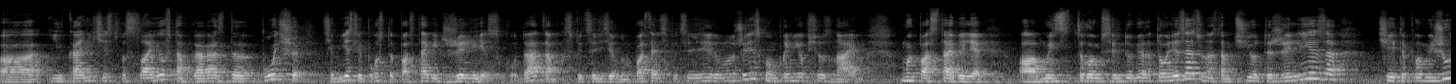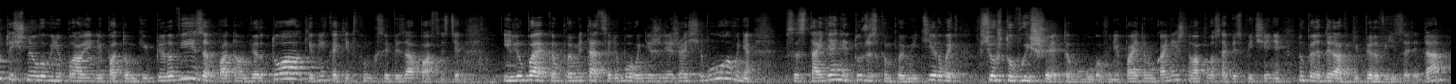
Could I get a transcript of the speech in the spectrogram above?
А, и количество слоев там гораздо больше, чем если просто поставить железку, да, там специализированную. Мы поставили специализированную железку, мы про нее все знаем. Мы поставили, а, мы строим среду виртуализации, у нас там чье-то железо, чей-то промежуточный уровень управления, потом гипервизор, потом виртуалки, в них какие-то функции безопасности. И любая компрометация любого нижележащего уровня в состоянии тут же скомпрометировать все, что выше этого уровня. Поэтому, конечно, вопрос обеспечения, ну, например, дыра в гипервизоре, да,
